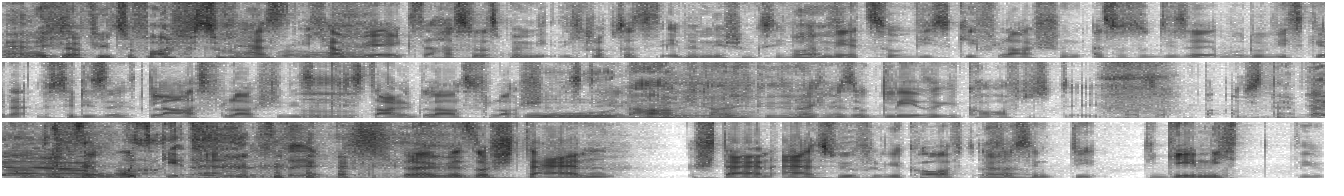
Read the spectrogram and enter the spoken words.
Ehrlich? ich wäre viel zu faul für. Erst, Bro. ich habe mir extra, hast du das bei mir, ich glaube, du hast es eh bei mir schon gesehen. Ich Was? habe mir jetzt so Whiskyflaschen, also so diese, wo du Whisky, rein- weißt du, diese Glasflasche, diese Kristallglasflasche. weißt Oh, du? na, habe ich gar nicht Dann habe ich gesehen. mir so Gläser gekauft, das Steak war so, bam, Step. da Ja, kommt ja. jetzt der Whisky rein. Dann habe ich mir so Stein, Stein-Eiswürfel gekauft. Also Ja. sind die, die gehen nicht, Die,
